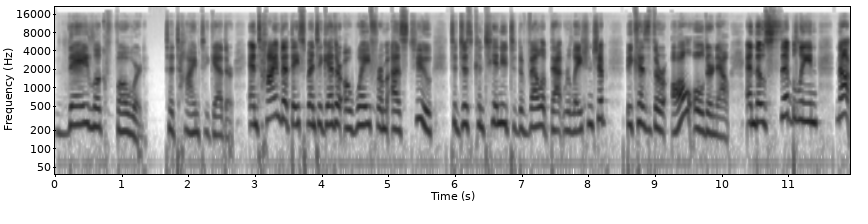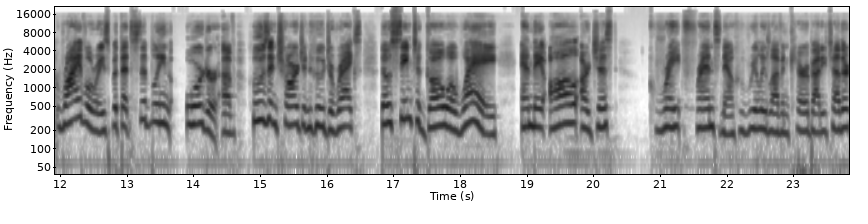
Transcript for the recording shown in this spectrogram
They look forward to time together and time that they spend together away from us too to just continue to develop that relationship because they're all older now and those sibling not rivalries but that sibling order of who's in charge and who directs, those seem to go away. And they all are just great friends now who really love and care about each other.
